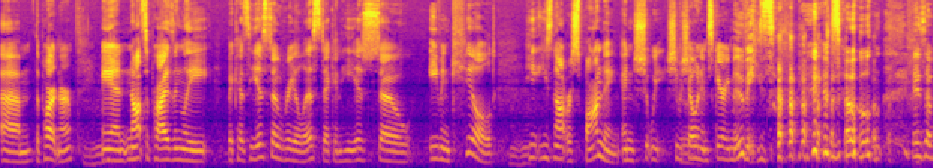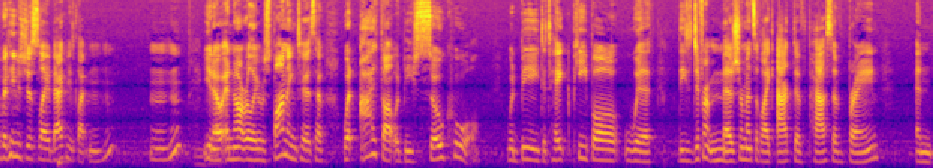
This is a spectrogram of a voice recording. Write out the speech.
um, the partner, Mm-hmm. and not surprisingly, because he is so realistic and he is so even killed, Mm-hmm. he, he's not responding. And she, we, she was showing him scary movies. so, and so, but he was just laid back. He's like, mm-hmm, mm-hmm, you know, and not really responding to it. So, what I thought would be so cool would be to take people with these different measurements of like active, passive brain and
